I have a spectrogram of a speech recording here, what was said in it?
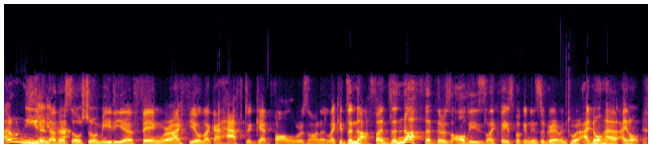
I don't need yeah. another social media thing where I feel like I have to get followers on it. Like it's enough. It's enough that there's all these like Facebook and Instagram and Twitter. I don't have. I don't. Yeah.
